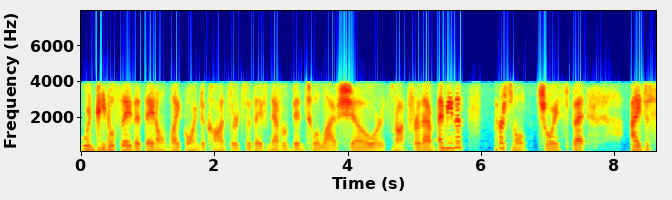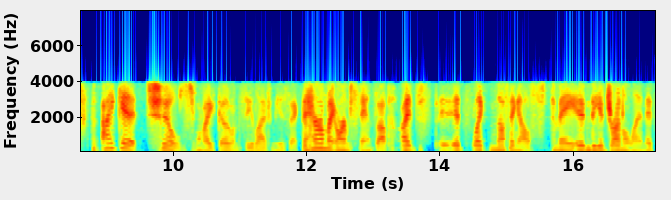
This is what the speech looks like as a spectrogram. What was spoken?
when people say that they don't like going to concerts or they've never been to a live show or it's not for them. I mean that's personal choice, but I just I get chills when I go and see live music. The hair on my arm stands up. I just it's like nothing else to me. And the adrenaline, it's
